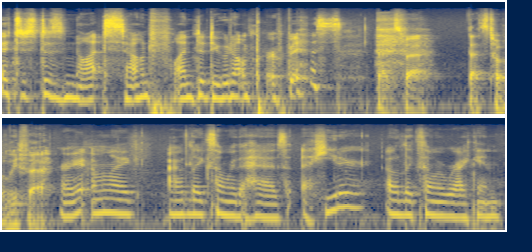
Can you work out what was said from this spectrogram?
It just does not sound fun to do it on purpose. That's fair. That's totally fair. right? I'm like, I would like somewhere that has a heater. I would like somewhere where I can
